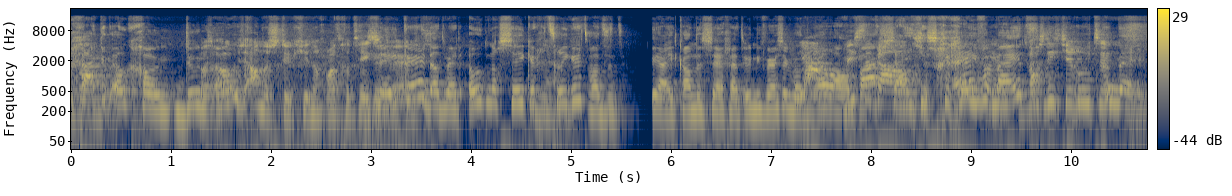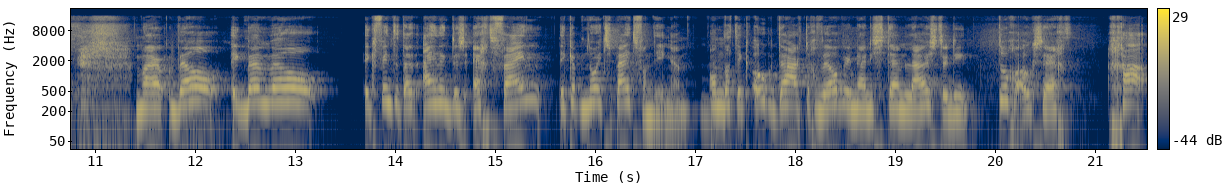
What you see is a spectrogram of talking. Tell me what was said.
ga ik het ook gewoon doen. was ook een ander stukje nog wat getriggerd Zeker, werd. dat werd ook nog zeker Ja. getriggerd. Want het, ja, je kan dus zeggen, het universum had wel al een paar al. seintjes gegeven, meid. Het was niet je route. Nee. Maar wel, ik ben wel... Ik vind het uiteindelijk dus echt fijn. Ik heb nooit spijt van dingen. Omdat ik ook daar toch wel weer naar die stem luister... die toch ook zegt... Ga,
